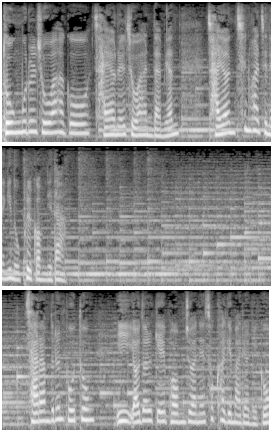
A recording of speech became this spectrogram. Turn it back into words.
동물을 좋아하고 자연을 좋아한다면 자연 친화 지능이 높을 겁니다. 사람들은 보통 이 8개의 범주 안에 속하기 마련이고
